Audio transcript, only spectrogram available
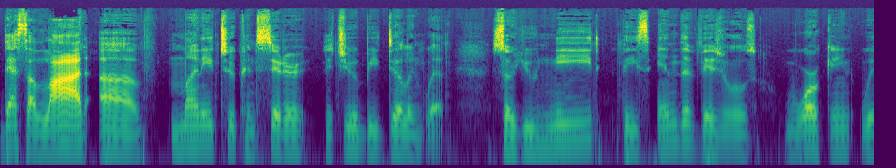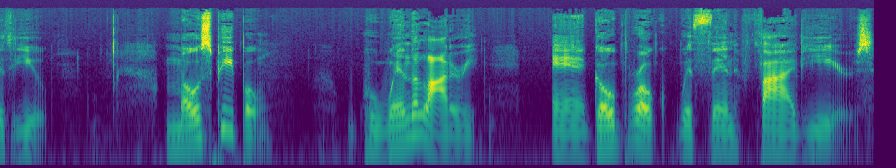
that's a lot of money to consider that you'll be dealing with. So you need these individuals working with you. Most people who win the lottery and go broke within five years.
